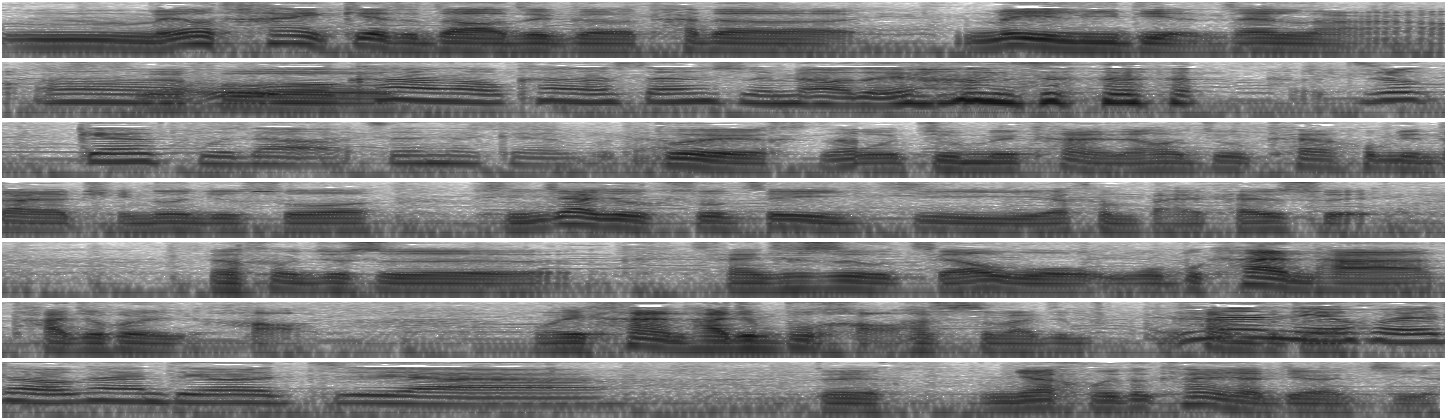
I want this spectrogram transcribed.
嗯，没有太 get 到这个它的魅力点在哪儿啊。嗯，然后我看了，我看了三十秒的样子，就 get 不到，真的 get 不到。对，那我就没看，然后就看后面大家评论，就说评价就说这一季也很白开水，然后就是反正就是只要我我不看它，它就会好，我一看他就不好，是吧？就那你回头看第二季啊？对，你要回头看一下第二季，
